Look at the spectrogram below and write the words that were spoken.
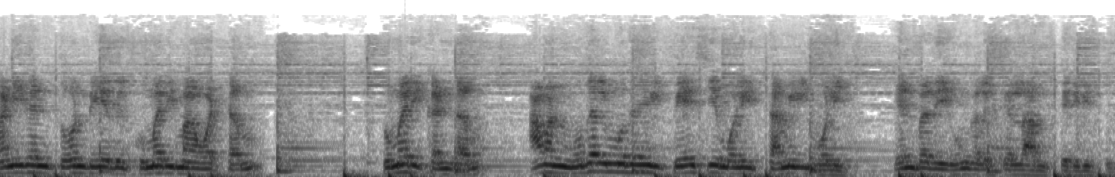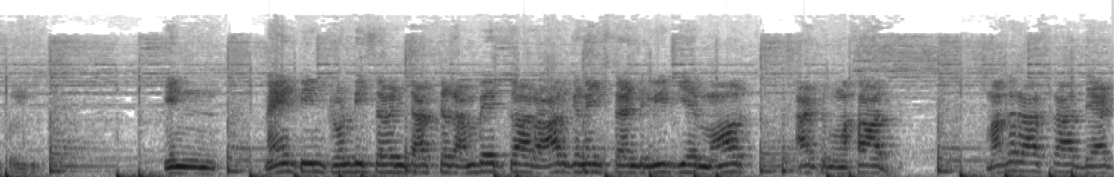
மனிதன் தோன்றியது குமரி மாவட்டம் குமரி கண்டம் அவன் முதல் முதலில் பேசிய மொழி தமிழ் மொழி என்பதை உங்களுக்கெல்லாம் தெரிவித்துக் கொள்கிறேன். இன் 1927, Dr. Ambedkar organized and led a march at Mahad, Maharashtra that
